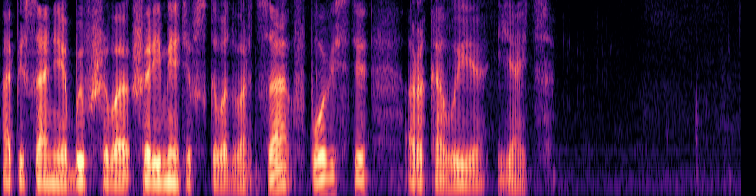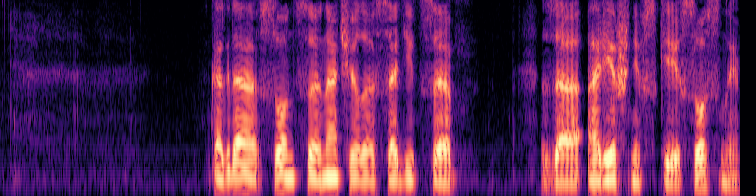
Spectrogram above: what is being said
описание бывшего Шереметьевского дворца в повести «Роковые яйца». Когда солнце начало садиться за Орешневские сосны,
